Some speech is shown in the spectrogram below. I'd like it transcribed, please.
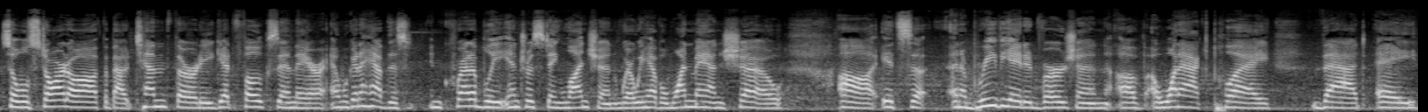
So we'll start off about 10:30, get folks in there, and we're going to have this incredibly interesting luncheon where we have a one-man show. Uh, it's a, an abbreviated version of a one-act play that a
